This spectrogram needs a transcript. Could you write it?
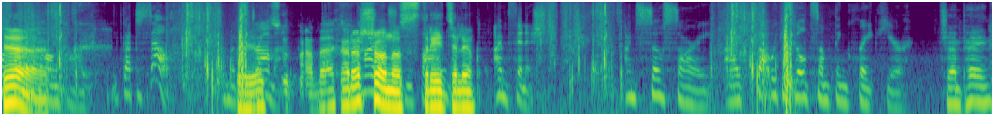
Так. Хорошо нас встретили. I'm finished. I'm so sorry. I thought we could build something great here. Champagne?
